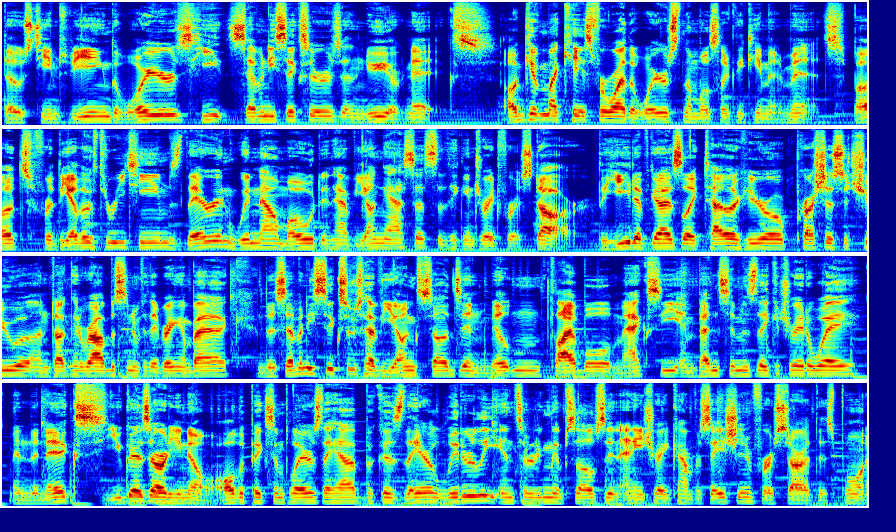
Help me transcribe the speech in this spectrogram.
Those teams being the Warriors, Heat, 76ers, and the New York Knicks. I'll give my case for why the Warriors are the most likely team in a minute, but for the other three teams, they're in win now mode and have young assets that they can trade for a star. The Heat have guys like Tyler Herro, Precious Achiuwa, and Duncan Robinson if they bring him back. The 76ers have young studs in Milton, Thybulle, Maxey, and Ben Simmons they could trade away. And the Knicks, you guys already know all the picks and players they have because they are literally inserting themselves in any trade conversation for a star at this point.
